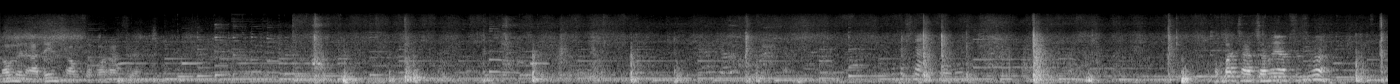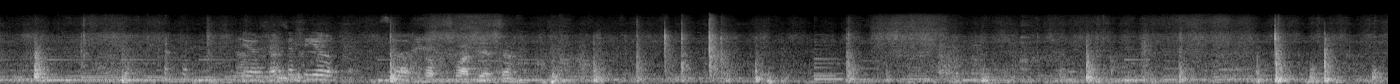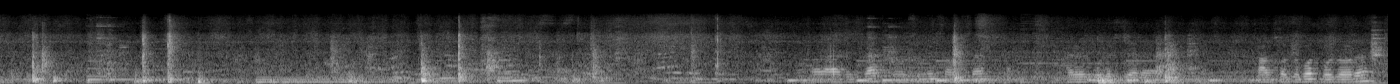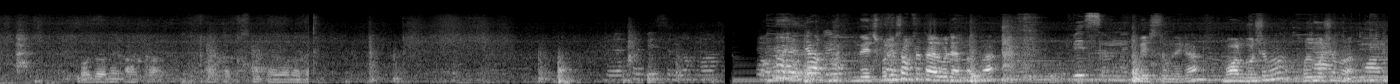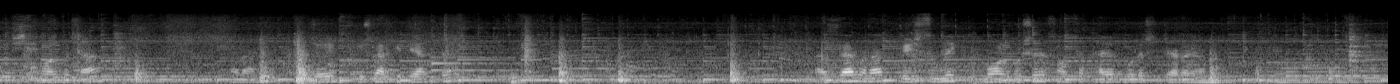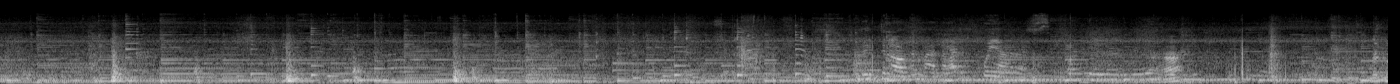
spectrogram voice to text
nomer один somsaxonasi opa charchamayapsizmi Yo'q, charchasi yo'q. Zo'r. Yo'q, quvvat Qalqibot bozori bozorning orqa orqa qismi tomonida. Necha pullik somsa tayyor bo'lyapti opa? 5 so'mlik. 5 so'mlik a? Mol go'shtimi? Qo'y go'shtimi? Mol go'shti. Mol go'shti. a? Mana ajoyib go'shtlar ketyapti. Azizlar, mana 5 so'mlik mol go'shti somsa tayyor bo'lish jarayoni.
